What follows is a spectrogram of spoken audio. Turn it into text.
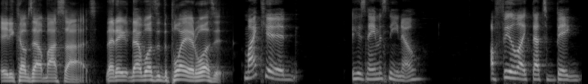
and he comes out my size, that ain't that wasn't the plan, was it? My kid, his name is Nino. I feel like that's a big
